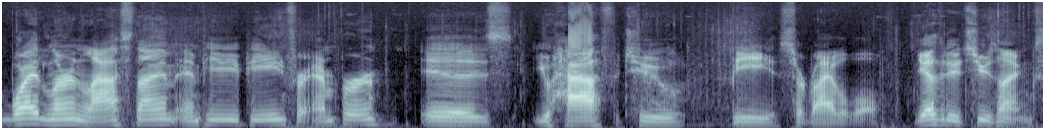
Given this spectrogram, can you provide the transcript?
what I learned last time in PvP for Emperor is you have to be survivable. You have to do two things.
